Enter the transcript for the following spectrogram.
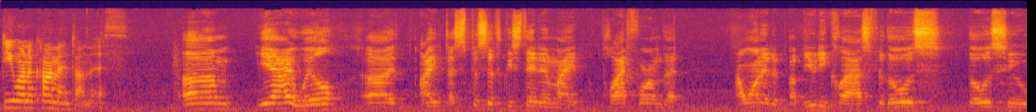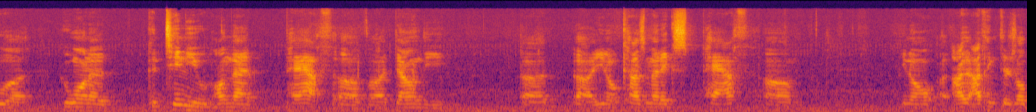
Do you want to comment on this? Um, yeah, I will. Uh, I specifically stated in my platform that I wanted a, a beauty class for those those who uh, who want to continue on that path of uh, down the uh, uh, you know, cosmetics path. Um, you know, I, I, think there's a,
